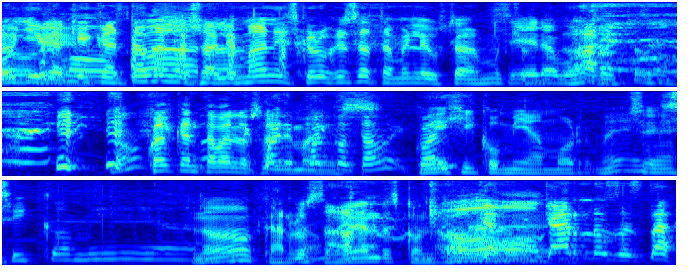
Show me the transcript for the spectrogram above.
Oye, la que cantaban los alemanes, creo que esa también le gustaba mucho. Sí, era bueno. ¿Cuál cantaban los ¿Cuál, cuál alemanes? contaba? ¿Cuál? México, mi amor. México, mi amor. No, Carlos, también andas con todo. Car- Carlos está.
